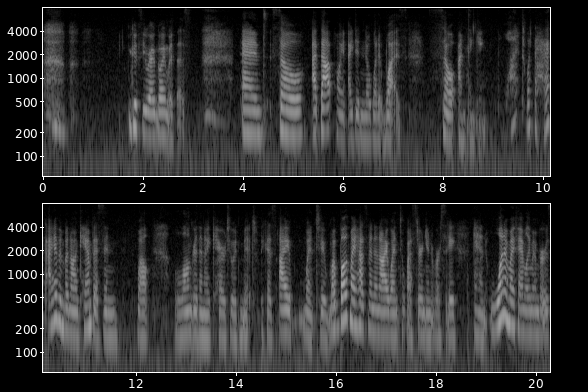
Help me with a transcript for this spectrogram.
you can see where I'm going with this. And so at that point, I didn't know what it was. So I'm thinking, what? What the heck? I haven't been on campus in, well, longer than I care to admit because I went to, my, both my husband and I went to Western University and one of my family members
